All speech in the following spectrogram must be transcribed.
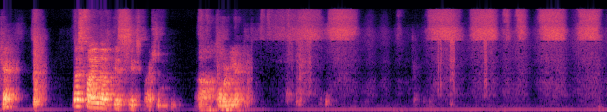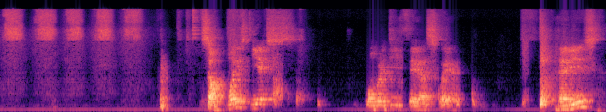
Okay? Let's find out this expression uh, over here. So, what is dx over d theta squared? That is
